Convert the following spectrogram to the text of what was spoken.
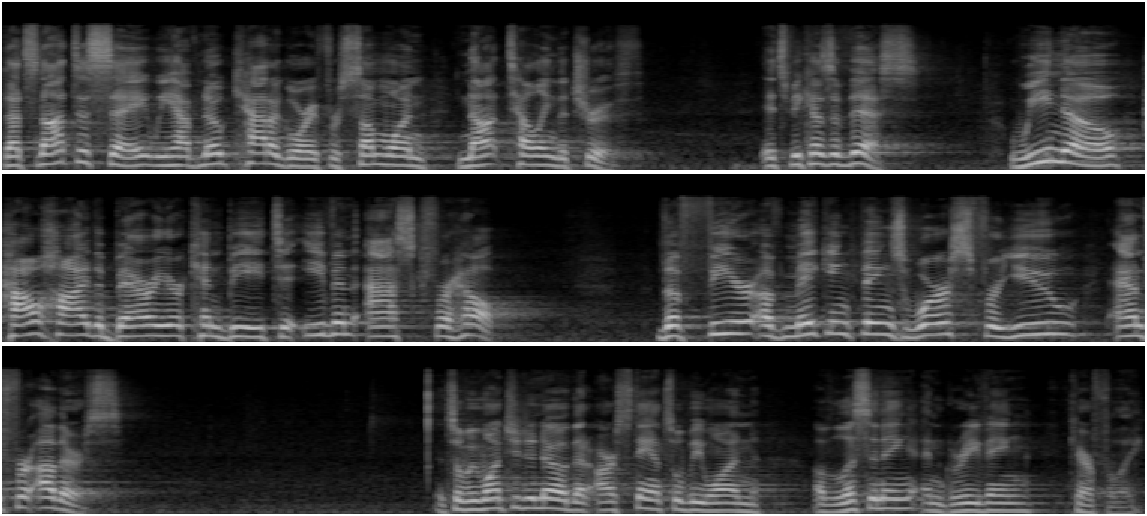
That's not to say we have no category for someone not telling the truth. It's because of this. We know how high the barrier can be to even ask for help. The fear of making things worse for you and for others. And so we want you to know that our stance will be one of listening and grieving carefully.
